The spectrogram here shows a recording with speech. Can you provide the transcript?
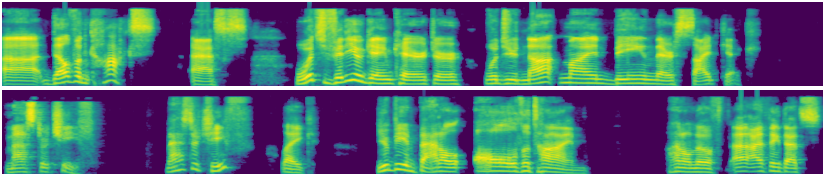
Uh, Delvin Cox asks, which video game character would you not mind being their sidekick? Master Chief. Master Chief, like you'd be in battle all the time. I don't know if I, I think that's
